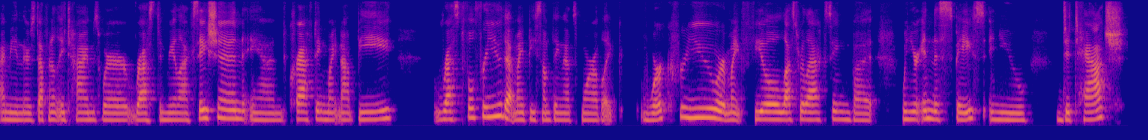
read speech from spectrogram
I mean, there's definitely times where rest and relaxation and crafting might not be restful for you. That might be something that's more of like work for you, or it might feel less relaxing. But when you're in this space and you detach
